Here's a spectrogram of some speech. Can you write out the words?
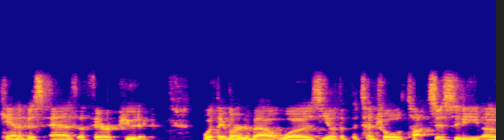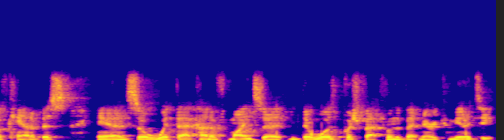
cannabis as a therapeutic. What they learned about was you know the potential toxicity of cannabis and so with that kind of mindset there was pushback from the veterinary community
